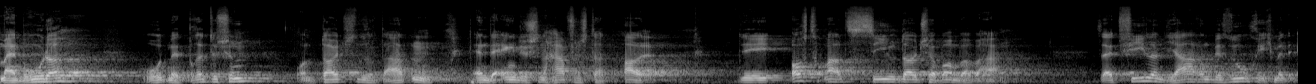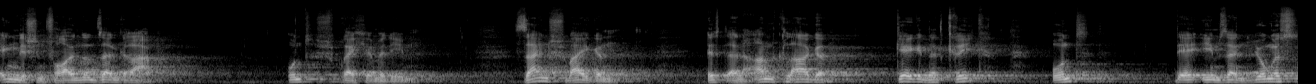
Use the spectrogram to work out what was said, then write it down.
Mein Bruder ruht mit britischen und deutschen Soldaten in der englischen Hafenstadt Hull, die oftmals Ziel deutscher Bomber war. Seit vielen Jahren besuche ich mit englischen Freunden sein Grab und spreche mit ihm. Sein Schweigen ist eine Anklage gegen den Krieg und der ihm sein junges,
